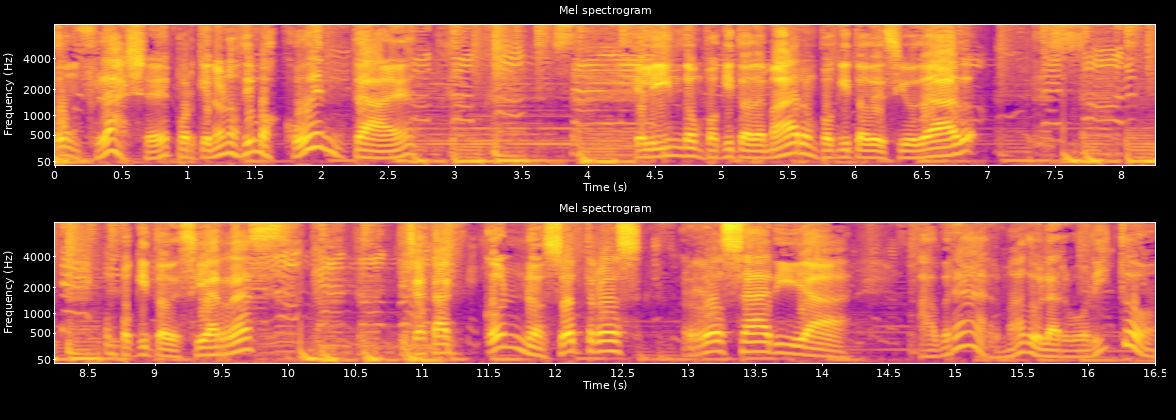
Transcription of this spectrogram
Fue un flash, ¿eh? Porque no nos dimos cuenta, ¿eh? Qué lindo, un poquito de mar, un poquito de ciudad, un poquito de sierras. Y ya está con nosotros Rosaria. ¿Habrá armado el arbolito?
